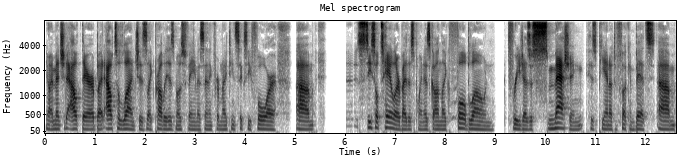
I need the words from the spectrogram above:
you know, I mentioned Out There, but Out to Lunch is like probably his most famous, I think, from 1964. Um, Cecil Taylor by this point has gone like full blown free jazz, just smashing his piano to fucking bits. Um,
